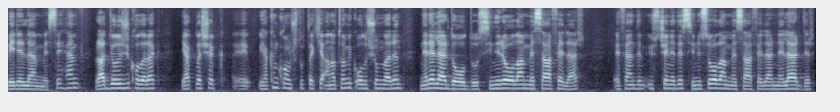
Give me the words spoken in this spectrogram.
belirlenmesi, hem radyolojik olarak yaklaşık e, yakın komşuluktaki anatomik oluşumların nerelerde olduğu, siniri olan mesafeler, efendim üst çenede sinüsü olan mesafeler nelerdir?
